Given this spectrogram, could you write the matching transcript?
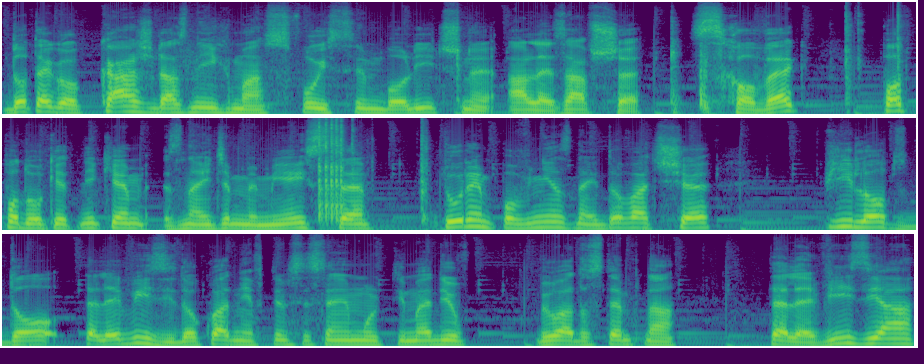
Do tego każda z nich ma swój symboliczny, ale zawsze schowek. Pod podłokietnikiem znajdziemy miejsce, w którym powinien znajdować się pilot do telewizji. Dokładnie w tym systemie multimediów była dostępna telewizja.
